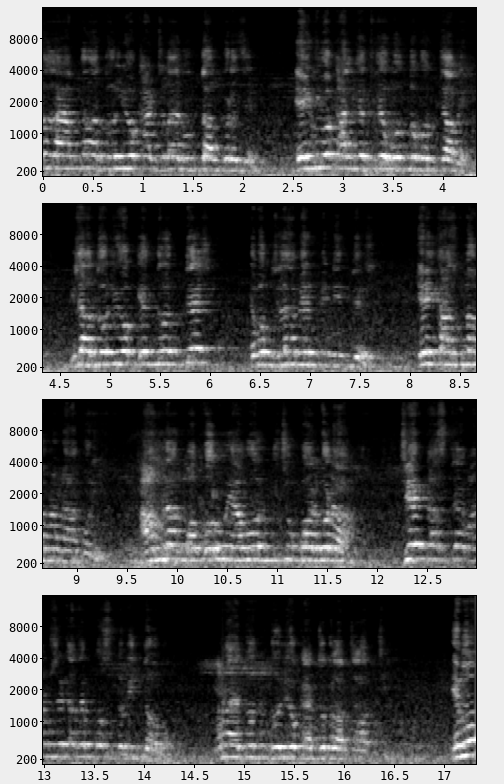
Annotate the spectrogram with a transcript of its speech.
জায়গায় আপনারা দলীয় কার্যালয়ের উদ্যান করেছেন। এইগুলো কালকে থেকে বন্ধ করতে হবে। এটা দলীয় কেন্দ্র নির্দেশ এবং জেলা বিএনপির নির্দেশ। এই কাজগুলো আমরা না করি। আমরা কখনো এমন কিছু করব না। যে কাজটা মানুষের কাছে প্রশ্নবিদ্ধ হব। আমরা এখন দলীয় কার্যকলাপ চালাচ্ছি। এবং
